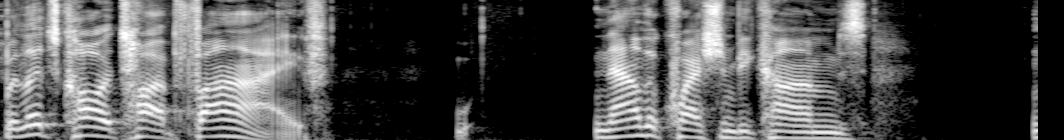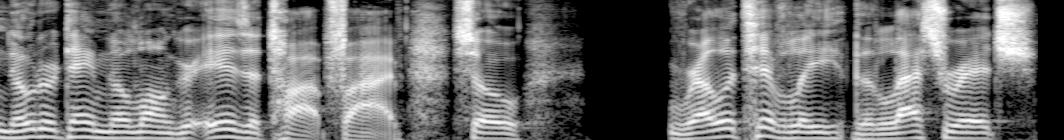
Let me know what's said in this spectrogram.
but let's call it top five now the question becomes Notre Dame no longer is a top five. So, relatively, the less rich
